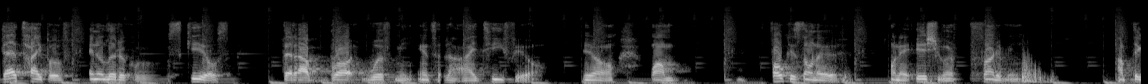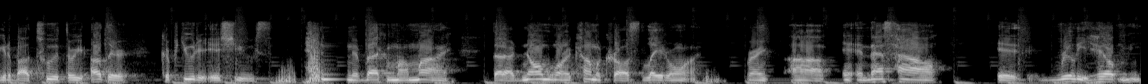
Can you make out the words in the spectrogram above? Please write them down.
that type of analytical skills that I brought with me into the IT field. You know, while I'm focused on a on an issue in front of me, I'm thinking about two or three other computer issues in the back of my mind that I know I'm going to come across later on, right? Uh, and, and that's how it really helped me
